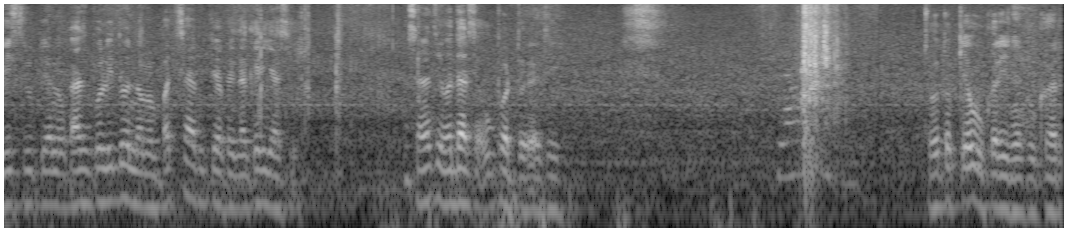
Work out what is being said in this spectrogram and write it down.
વીસ રૂપિયાનો કાચબો લીધો ને અમે પચાસ રૂપિયા ભેગા કર્યા છીએ. પૈસા નથી વધારે છે ઉપર તો નથી જો તો કેવું કરી નાખ્યું ઘર.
